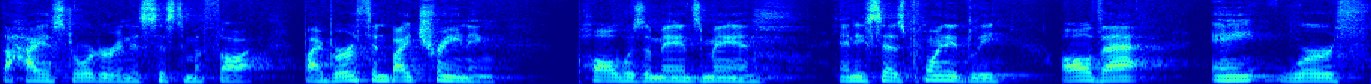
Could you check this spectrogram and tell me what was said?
the highest order in his system of thought. By birth and by training, Paul was a man's man. And he says pointedly, all that ain't worth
